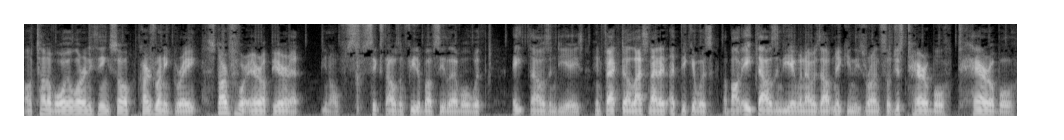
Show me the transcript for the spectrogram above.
a ton of oil or anything. So car's running great. Starved for air up here at you know 6,000 feet above sea level with 8,000 DAs. In fact, uh, last night I, I, think it was about 8,000 DA when I was out making these runs. So just terrible, terrible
